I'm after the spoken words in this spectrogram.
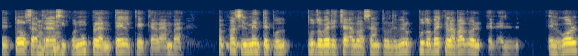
eh, todos atrás y con un plantel que caramba, fácilmente pudo, haber echado a Santos, pudo haber clavado el, el, gol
